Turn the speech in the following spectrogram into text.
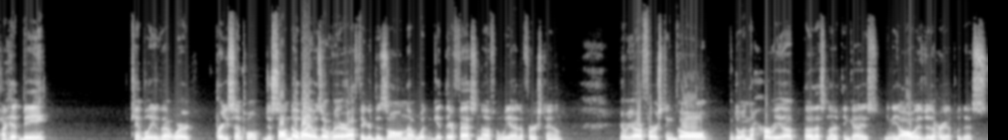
I hit B. Can't believe that worked. Pretty simple. Just saw nobody was over there. I figured the zone that wouldn't get there fast enough, and we had a first down. Here we are, first and goal. Doing the hurry up. Oh, that's another thing, guys. You need to always do the hurry up with this.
